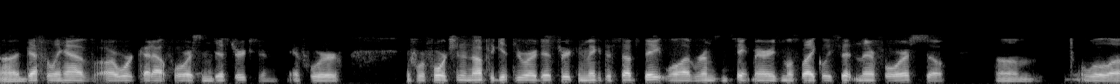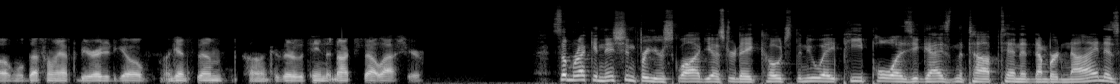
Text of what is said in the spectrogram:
uh, definitely have our work cut out for us in districts, and if we're if we're fortunate enough to get through our district and make it to sub-state, we'll have Remsen St. Mary's most likely sitting there for us. So um, we'll uh, we'll definitely have to be ready to go against them because uh, they're the team that knocked us out last year. Some recognition for your squad yesterday, Coach. The new AP poll has you guys in the top 10 at number 9. Is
